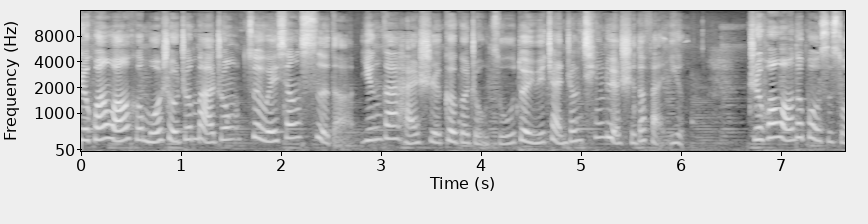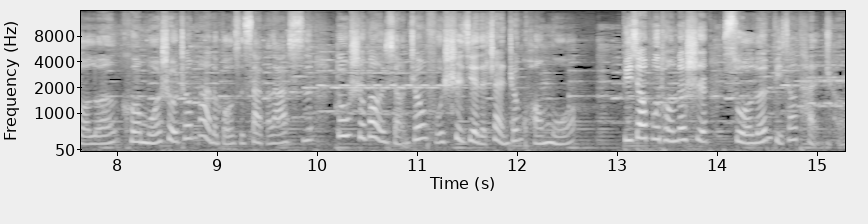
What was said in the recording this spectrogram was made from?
指环王和魔兽争霸中最为相似的，应该还是各个种族对于战争侵略时的反应。指环王的 BOSS 索伦和魔兽争霸的 BOSS 萨格拉斯都是妄想征服世界的战争狂魔。比较不同的是，索伦比较坦诚，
